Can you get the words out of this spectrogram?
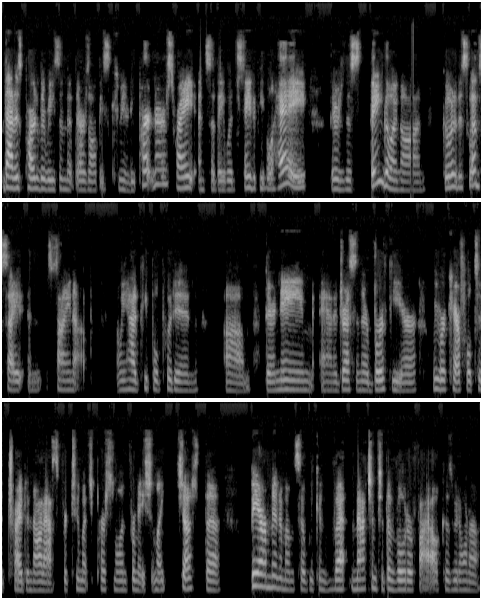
that is part of the reason that there's all these community partners, right? And so they would say to people, hey, there's this thing going on, go to this website and sign up and we had people put in um, their name and address and their birth year. We were careful to try to not ask for too much personal information, like just the bare minimum so we can vet, match them to the voter file because we don't want to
